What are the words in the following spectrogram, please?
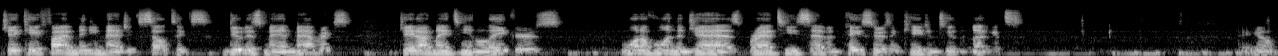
JK5 Mini Magic, Celtics, Dudas Man, Mavericks, JDog 19 Lakers, One of One the Jazz, Brad T7 Pacers, and Cajun 2 the Nuggets. There you go.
